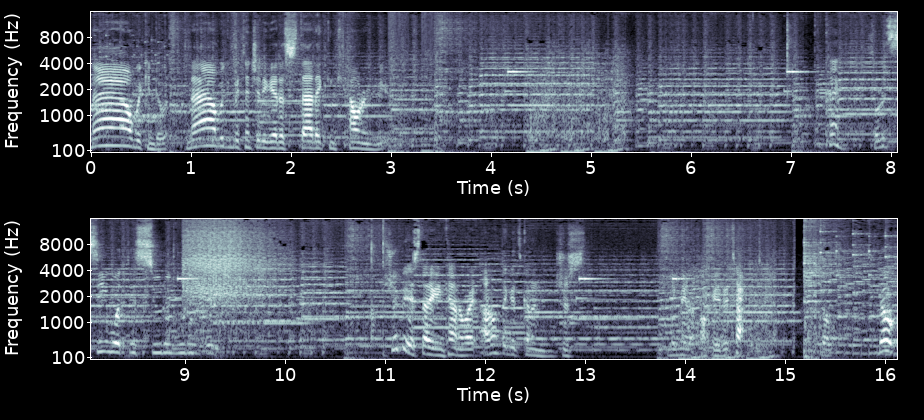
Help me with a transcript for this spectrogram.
Now we can do it. Now we can potentially get a static encounter here. Okay, so let's see what this Sudowoodo is. Should be a static encounter, right? I don't think it's gonna just give me a... Okay, the attack. Go. Go!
